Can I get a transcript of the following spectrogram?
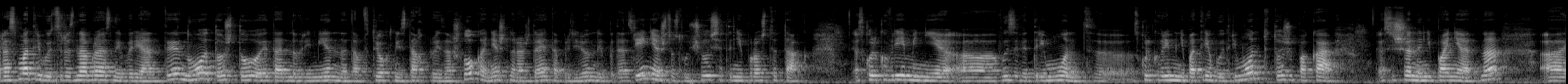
рассматриваются разнообразные варианты, но то, что это одновременно там в трех местах произошло, конечно, рождает определенные подозрения, что случилось это не просто так. Сколько времени э, вызовет ремонт, сколько времени потребует ремонт, тоже пока совершенно непонятно. А,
